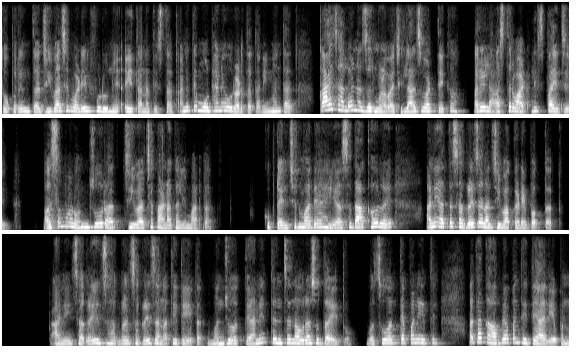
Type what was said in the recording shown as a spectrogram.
तोपर्यंत जीवाचे वडील फुडून येताना दिसतात आणि ते मोठ्याने ओरडतात आणि म्हणतात काय झालं? नजर मिळवायची लाज वाटते का? अरे लाज तर वाटलीच पाहिजे. असं म्हणून जोरात जीवाच्या कानाखाली मारतात. खूप टेन्शनमध्ये आहे असं दाखवलंय आणि आता सगळेजण जीवाकडे बघतात. आणि सगळे सगळे सगळेजण तिथे येतात. मंजू आत्या आणि त्यांचा नवरा सुद्धा येतो. वसुहत्या पण येते. आता काव्या पण तिथे आली आहे पण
